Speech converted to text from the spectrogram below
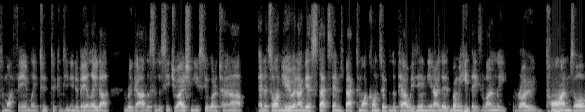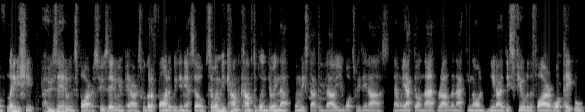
to my family, to to continue to be a leader, regardless of the situation. you've still got to turn up and it's on you. And I guess that stems back to my concept of the power within. You know, that when we hit these lonely road times of leadership, who's there to inspire us? Who's there to empower us? We've got to find it within ourselves. So when we become comfortable in doing that, when we start to value what's within us and we act on that rather than acting on, you know, this fuel to the fire of what people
